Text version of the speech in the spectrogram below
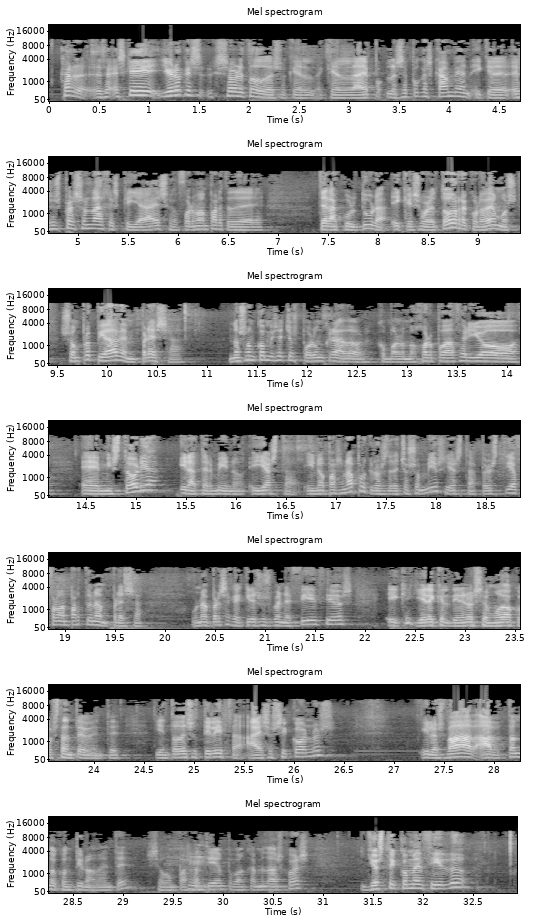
Claro, es, que yo creo que es sobre todo eso, que, el- que la las épocas cambian y que esos personajes que ya eso forman parte de, de la cultura y que sobre todo recordemos son propiedad de empresa, no son cómics hechos por un creador, como a lo mejor puedo hacer yo eh, mi historia y la termino y ya está, y no pasa nada porque los derechos son míos y ya está, pero esto ya forman parte de una empresa. Una empresa que quiere sus beneficios y que quiere que el dinero se mueva constantemente. Y entonces utiliza a esos iconos y los va adaptando continuamente según pasa el tiempo van cambiando las cosas. Yo estoy convencido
